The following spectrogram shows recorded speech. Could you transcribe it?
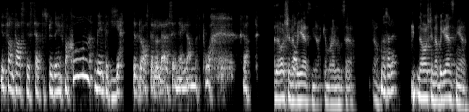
ett fantastiskt sätt att sprida information. Det är inte ett jättebra ställe att lära sig diagrammet på. För att, det har sina begränsningar kan man lugnt säga. Ja. Vad sa du? Det har sina begränsningar.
